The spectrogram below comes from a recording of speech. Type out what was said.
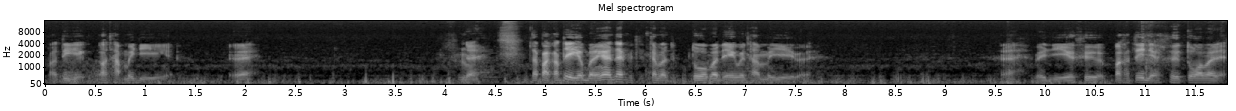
ปกติก็ทำไม่ดีอย่างเงี้ยเออ นี่ยแต่ปกติก็เหมือนกันแต่แต่ตัวมันเองมันทำไม่ดีไปอะไม่ดีก็คือปกติเนี่ยคือตัวมันเนี่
